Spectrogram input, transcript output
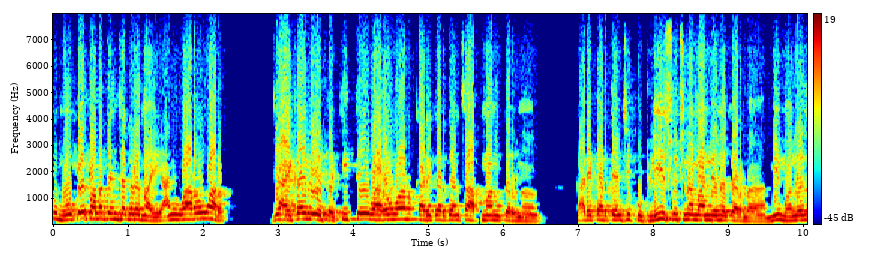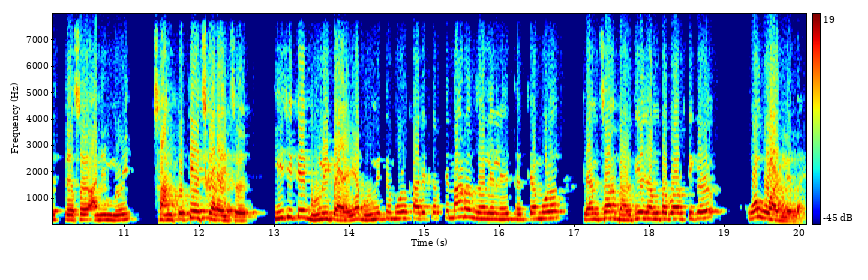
तो मोकळेपणा त्यांच्याकडे नाही. आणि वारंवार जे ऐकायला येतं की ते वारंवार कार्यकर्त्यांचा अपमान करणं कार्यकर्त्यांची कुठलीही सूचना मान्य न करणं मी म्हणेल तसं आणि मी सांगतो तेच करायचं ही जी काही भूमिका आहे या भूमिकेमुळे कार्यकर्ते नाराज झालेले आहेत तर त्यामुळं त्यांचा भारतीय जनता पार्टीकडे ओघ वाढलेला आहे.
